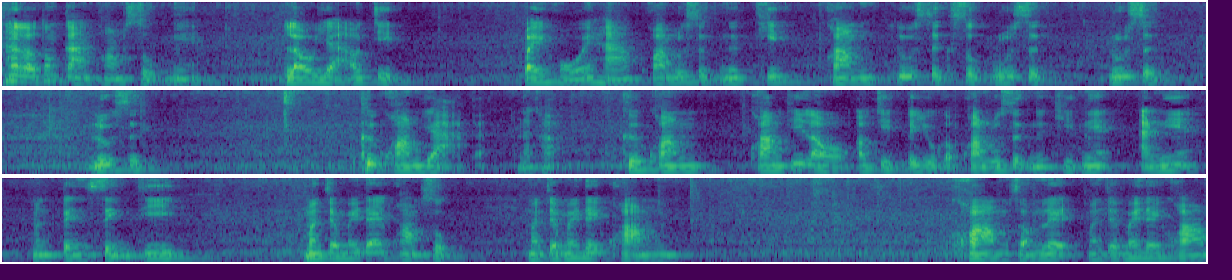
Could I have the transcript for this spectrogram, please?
ถ้าเราต้องการความสุขเนี่ย เราอย่าเอาจิตไปโหยหาความรู้สึกนึกคิดความรู้สึกสุขรู้สึกรู้สึกรู้สึก คือความอยากนะครับ คือความความที่เราเอาจิตไปอยู่กับความรู้สึกนึกคิดเนี่ย อันเนี้ยมันเป็นสิ่งที่มันจะไม่ได้ความสุข มันจะไม่ได้ความ ความสำเร็จมันจะไม่ได้ความ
